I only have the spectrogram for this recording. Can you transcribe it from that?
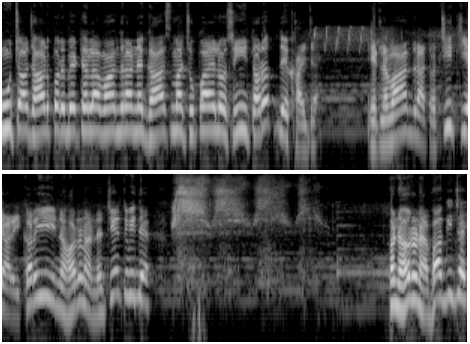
ઊંચા ઝાડ પર બેઠેલા વાંદરાને ઘાસમાં છુપાયેલો સિંહ તરત દેખાઈ જાય. એટલે વાંદરા તો ચીચિયારી કરીને હરણાને ચેતવી દે. અને હરણા ભાગી જાય.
